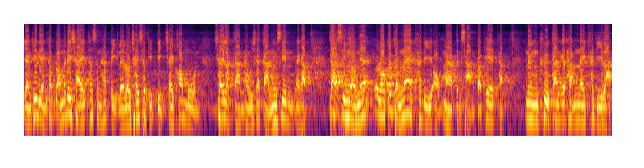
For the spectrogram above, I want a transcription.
อย่างที่เรียนครับเราไม่ได้ใช้ทัศนคติเลยเราใช้สถิติใช้ข้อมูล ใช้หลักการทางวิชาการทั้งสิ้นนะครับ จากสิ่งเหล่านี้เราก็จำแนกคดีออกมาเป็น 3 ประเภทครับหนึ่งคือการกระทำในคดีหลัก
